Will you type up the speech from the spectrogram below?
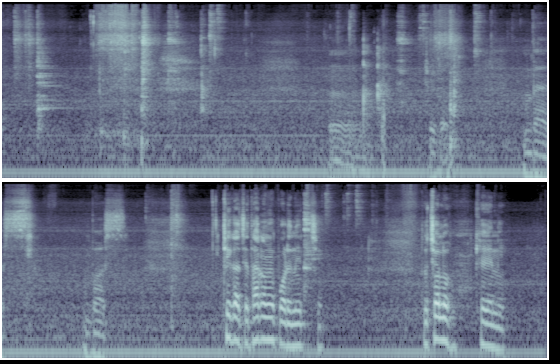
ঠিক আছে ব্যাস বাস ঠিক আছে থাক আমি পরে নিচ্ছি। তো চলো খেয়ে নিই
